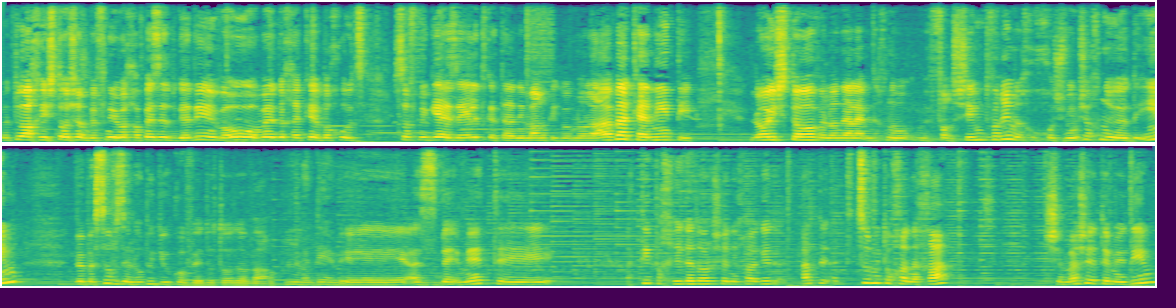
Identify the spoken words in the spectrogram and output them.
בטוח אשתו שם בפנים מחפשת בגדים, והוא עומד מחכה בחוץ. בסוף מגיע איזה ילד קטן עם ארטיק ואומר לו, אבא, קניתי. לא אשתו ולא נעליים. אנחנו מפרשים דברים, אנחנו חושבים שאנחנו יודעים, ובסוף זה לא בדיוק עובד אותו דבר. מדהים. אה, אז באמת, אה, הטיפ הכי גדול שאני יכולה להגיד, אל תצאו מתוך הנחה שמה שאתם יודעים,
